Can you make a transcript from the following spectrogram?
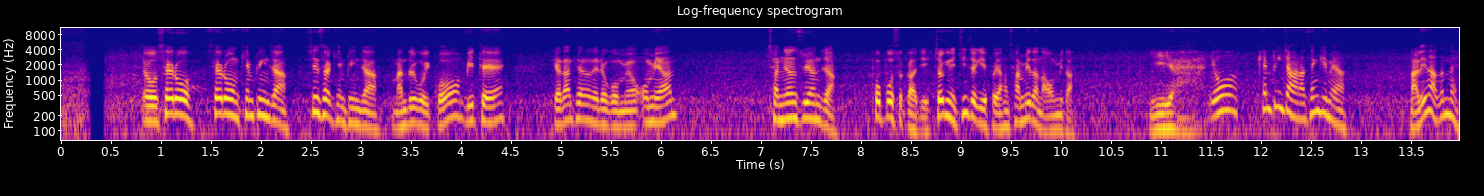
요 새로 새로운 캠핑장 신설 캠핑장 만들고 있고 밑에 계단 태워 내려오면 오면 천연 수영장 폭포수까지. 저기는 진짜 깊어요. 한 3m 나옵니다. 이야 요 캠핑장 하나 생기면 난리 나겠네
